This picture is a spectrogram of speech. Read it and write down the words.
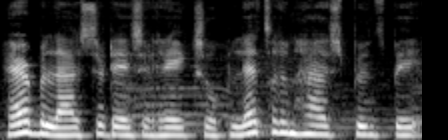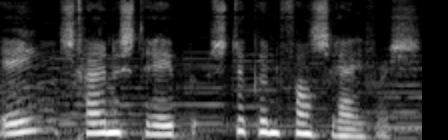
Herbeluister deze reeks op letterenhuis.be-stukken van schrijvers.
